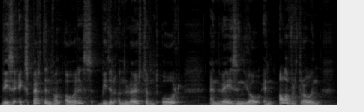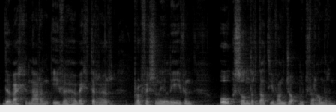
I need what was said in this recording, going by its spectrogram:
Deze experten van Auris bieden een luisterend oor en wijzen jou in alle vertrouwen de weg naar een evengewichtiger professioneel leven, ook zonder dat je van job moet veranderen.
